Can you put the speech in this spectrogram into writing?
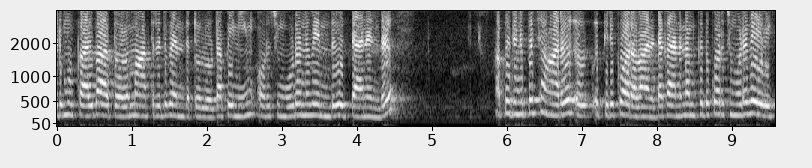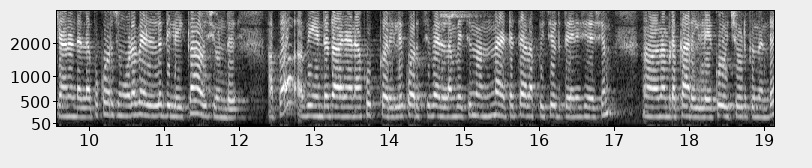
ഒരു മുക്കാൽ ഭാഗത്തോളം മാത്രമേ ഇത് വെന്തിട്ടുള്ളൂ കേട്ടോ. അപ്പൊ ഇനിയും കുറച്ചും കൂടെ ഒന്ന് വെന്ത് കിട്ടാനുണ്ട്. അപ്പൊ ഇതിനിപ്പോ ചാറ് ഒത്തിരി കുറവാണ് കേട്ടോ കാരണം നമുക്കിത് കുറച്ചും കൂടെ വേവിക്കാനുണ്ടല്ലോ. അപ്പൊ കുറച്ചും കൂടെ വെള്ളം ഇതിലേക്ക് ആവശ്യമുണ്ട്. അപ്പൊ വീണ്ടതാ ഞാൻ ആ കുക്കറിൽ കുറച്ച് വെള്ളം വെച്ച് നന്നായിട്ട് തിളപ്പിച്ചെടുത്തതിന് ശേഷം നമ്മുടെ കറിയിലേക്ക് ഒഴിച്ചു കൊടുക്കുന്നുണ്ട്.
